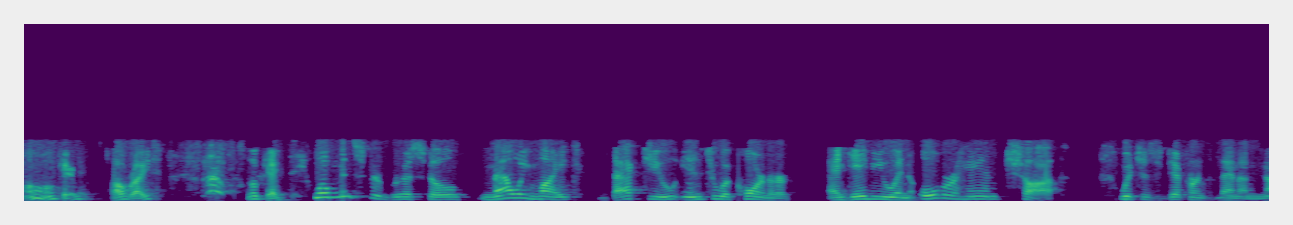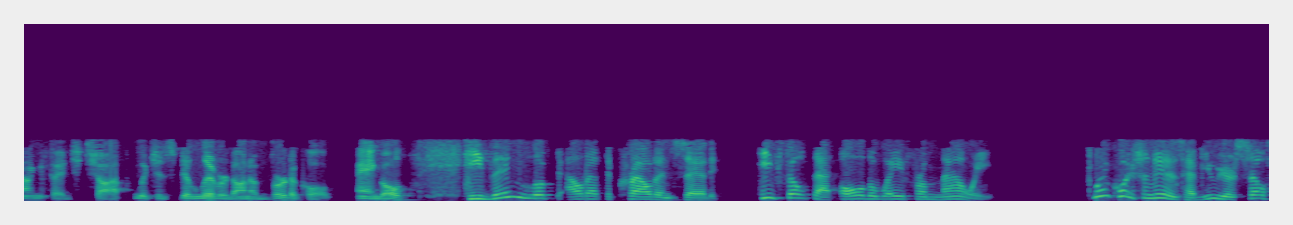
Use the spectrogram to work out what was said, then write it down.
Oh, okay. All right. Okay. Well, Mr. Bristow, Maui Mike backed you into a corner and gave you an overhand chop, which is different than a knife-edge chop, which is delivered on a vertical angle. He then looked out at the crowd and said he felt that all the way from Maui. My question is, have you yourself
